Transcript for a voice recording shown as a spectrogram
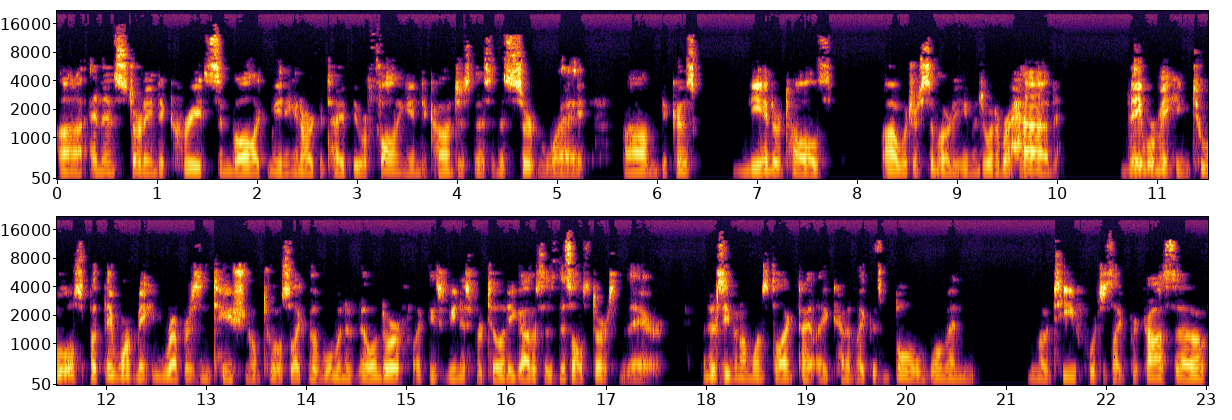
Uh, and then starting to create symbolic meaning and archetype. They were falling into consciousness in a certain way. Um, because Neanderthals, uh, which are similar to humans or whatever, had, they were making tools, but they weren't making representational tools. So like the woman of Willendorf, like these Venus fertility goddesses, this all starts there. And there's even on one stalactite, like kind of like this bull woman motif, which is like Picasso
